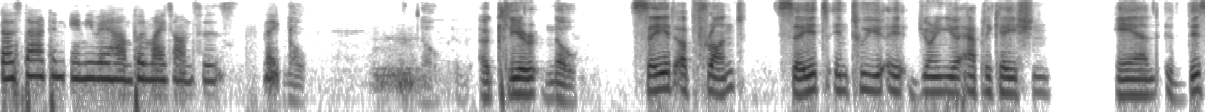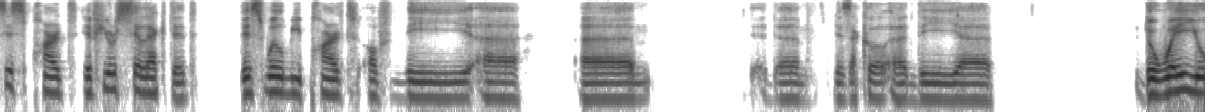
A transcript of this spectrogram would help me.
does that in any way hamper my chances? Like, No, no, a clear no. Say it up front, say it into your, uh, during your application. And this is part, if you're selected, this will be part of the, uh, um, the, uh, the, uh, the way you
